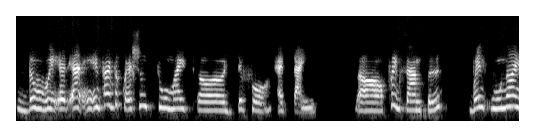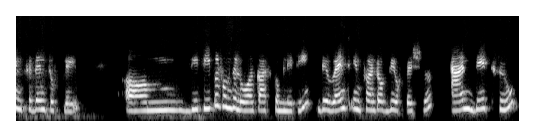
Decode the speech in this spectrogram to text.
the way, in fact, the questions too might uh, differ at times. Uh, for example, when Una incident took place, um, the people from the lower caste community they went in front of the officials and they threw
